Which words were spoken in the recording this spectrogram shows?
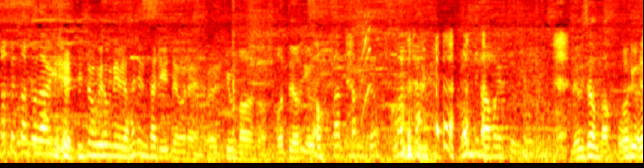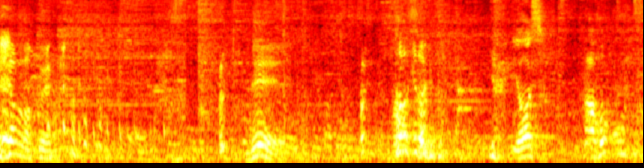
따끈따끈하게 김종국 형님이 하시는 자리이기 때문에 기운 받아서. 어때요? 이거 어, 따, 따뜻해요? 공기 남아있어. 냄새 한번 맡고. 어, 이거 이거 한번 먹고 해. 네, 다섯 개 더. 여섯, 아홉.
